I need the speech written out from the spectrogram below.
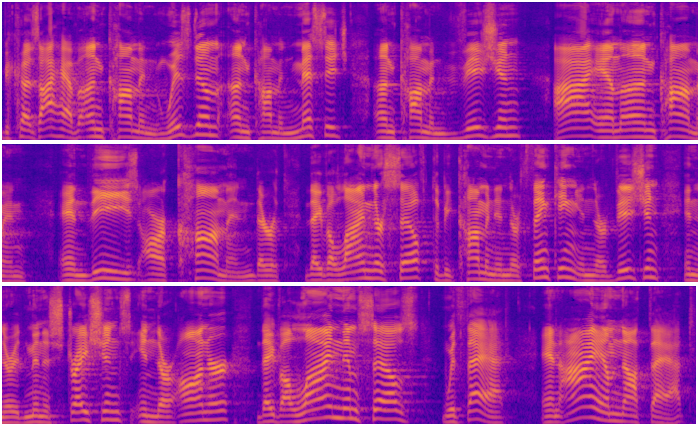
because I have uncommon wisdom, uncommon message, uncommon vision. I am uncommon, and these are common. They're, they've aligned themselves to be common in their thinking, in their vision, in their administrations, in their honor. They've aligned themselves with that, and I am not that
